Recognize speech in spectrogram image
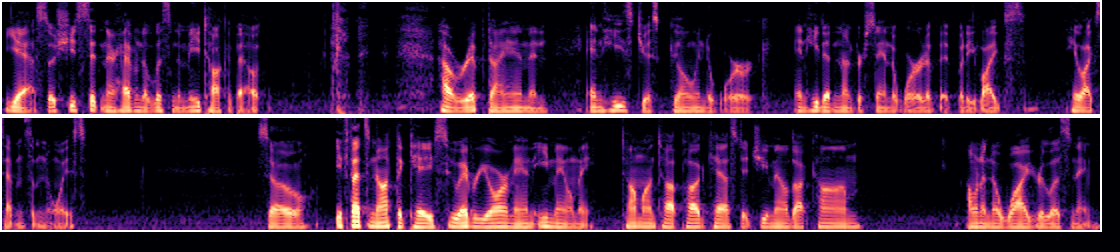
yeah, so she's sitting there having to listen to me talk about how ripped I am and and he's just going to work and he doesn't understand a word of it, but he likes he likes having some noise. So if that's not the case, whoever you are, man, email me. TomOnTopPodcast at gmail.com. I want to know why you're listening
